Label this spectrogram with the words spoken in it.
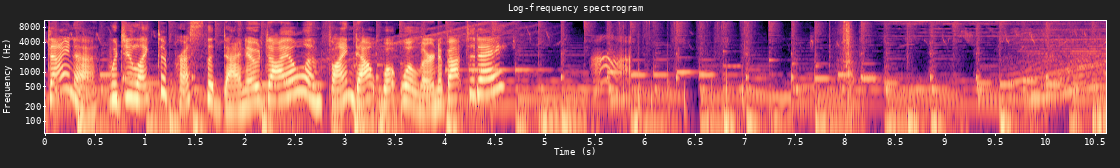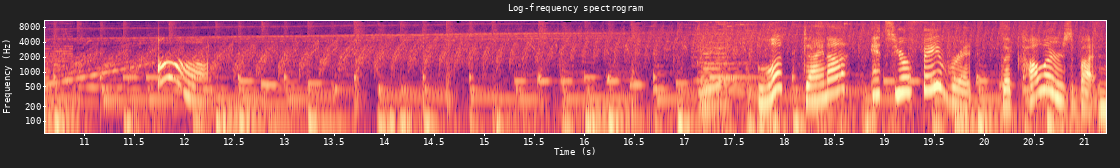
Dinah, would you like to press the dino dial and find out what we'll learn about today? Dinah, it's your favorite, the colors button.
